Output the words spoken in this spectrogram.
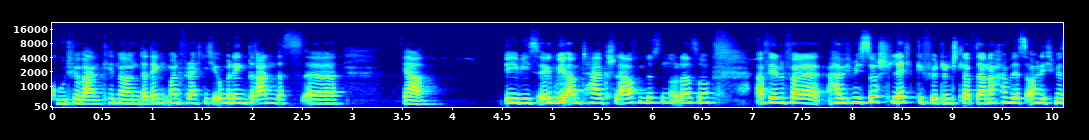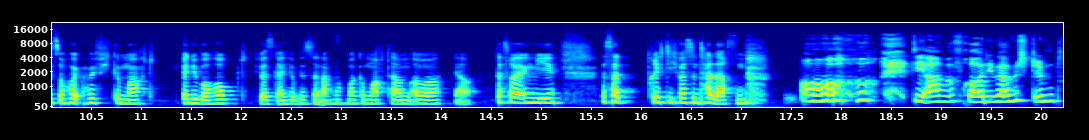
gut, wir waren Kinder und da denkt man vielleicht nicht unbedingt dran, dass, äh, ja, Babys irgendwie am Tag schlafen müssen oder so. Auf jeden Fall habe ich mich so schlecht gefühlt und ich glaube, danach haben wir es auch nicht mehr so häufig gemacht wenn überhaupt. Ich weiß gar nicht, ob wir es danach nochmal gemacht haben, aber ja, das war irgendwie, das hat richtig was hinterlassen. Oh, die arme Frau, die war bestimmt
